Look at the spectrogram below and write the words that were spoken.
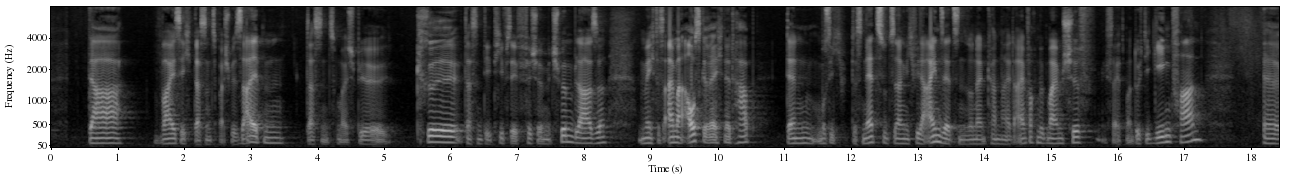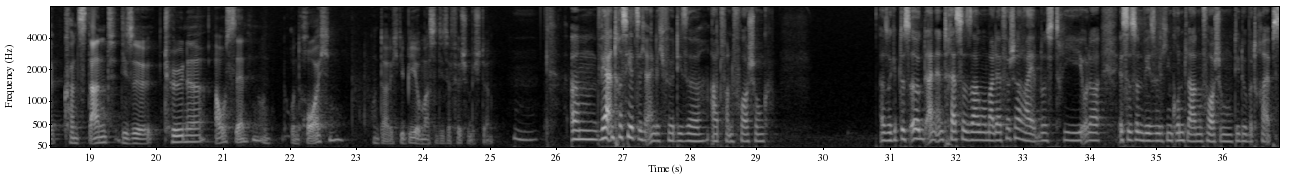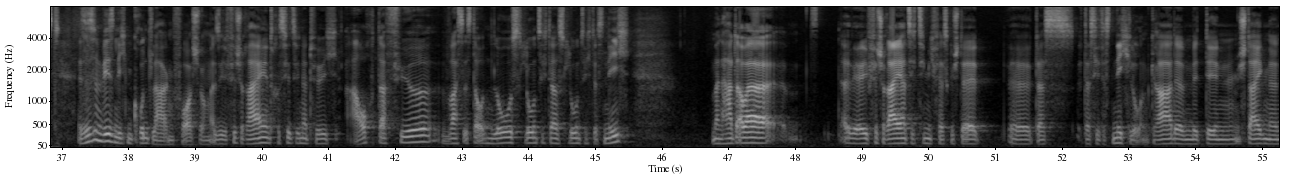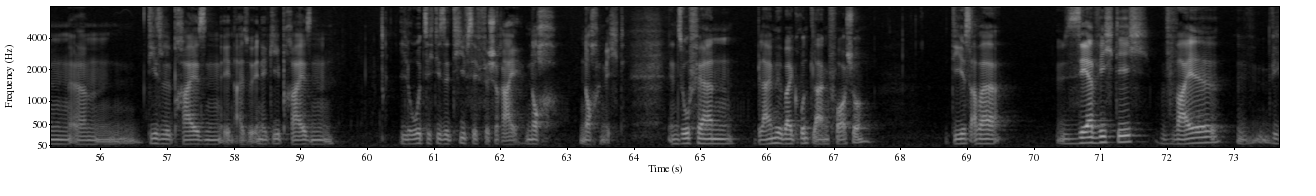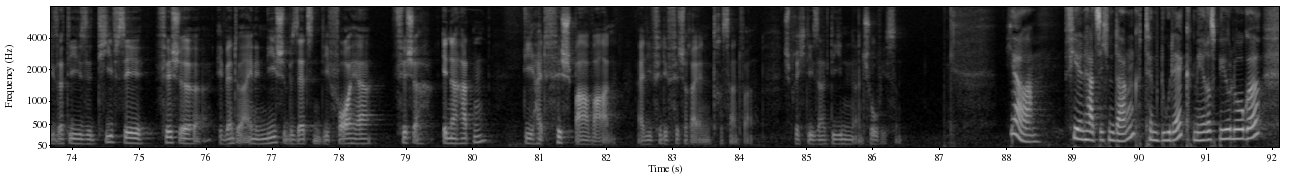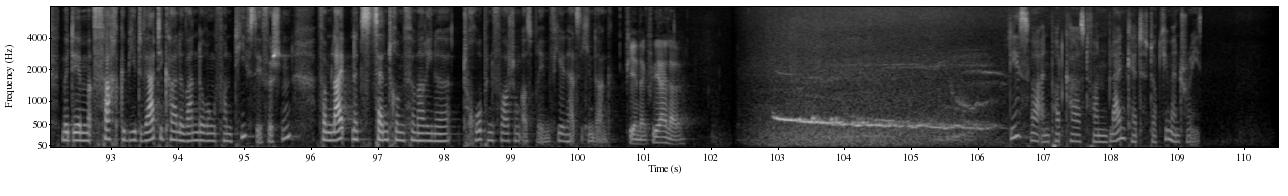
da weiß ich, das sind zum Beispiel Salpen, das sind zum Beispiel Krill, das sind die Tiefseefische mit Schwimmblase. Und wenn ich das einmal ausgerechnet habe, dann muss ich das Netz sozusagen nicht wieder einsetzen, sondern kann halt einfach mit meinem Schiff, ich sage jetzt mal, durch die Gegend fahren, äh, konstant diese Töne aussenden und, und horchen und dadurch die Biomasse dieser Fische bestimmen. Mhm. Ähm, wer interessiert sich eigentlich für diese Art von Forschung? Also gibt es irgendein Interesse, sagen wir mal, der Fischereiindustrie oder ist es im Wesentlichen Grundlagenforschung, die du betreibst? Es ist im Wesentlichen Grundlagenforschung. Also die Fischerei interessiert sich natürlich auch dafür, was ist da unten los, lohnt sich das, lohnt sich das nicht. Man hat aber, also die Fischerei hat sich ziemlich festgestellt, äh, dass, dass sich das nicht lohnt. Gerade mit den steigenden ähm, Dieselpreisen, also Energiepreisen, lohnt sich diese Tiefseefischerei noch, noch nicht. Insofern bleiben wir bei Grundlagenforschung. Die ist aber sehr wichtig, weil, wie gesagt, diese Tiefseefische eventuell eine Nische besetzen, die vorher Fische inne hatten, die halt fischbar waren, die für die Fischerei interessant waren. Sprich die Sardinen, Anchovies. Ja, Vielen herzlichen Dank, Tim Dudek, Meeresbiologe mit dem Fachgebiet Vertikale Wanderung von Tiefseefischen vom Leibniz Zentrum für marine Tropenforschung aus Bremen. Vielen herzlichen Dank. Vielen Dank für die Einladung. Dies war ein Podcast von Blind Cat Documentaries.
